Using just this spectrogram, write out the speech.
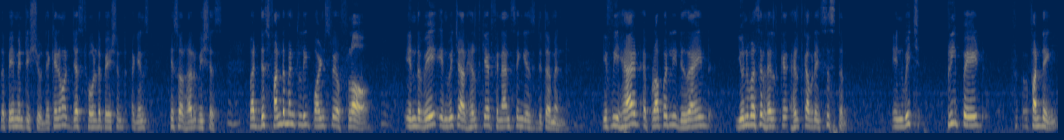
the payment issue. They cannot just hold a patient against his or her wishes. Mm-hmm. But this fundamentally points to a flaw mm. in the way in which our healthcare financing is determined. If we had a properly designed universal health, health coverage system in which prepaid f- funding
